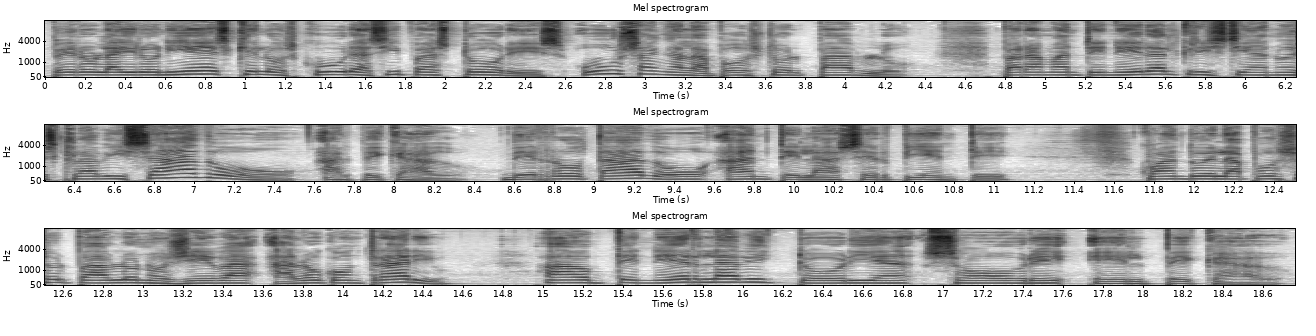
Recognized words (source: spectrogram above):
Pero la ironía es que los curas y pastores usan al apóstol Pablo para mantener al cristiano esclavizado al pecado, derrotado ante la serpiente, cuando el apóstol Pablo nos lleva a lo contrario, a obtener la victoria sobre el pecado.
